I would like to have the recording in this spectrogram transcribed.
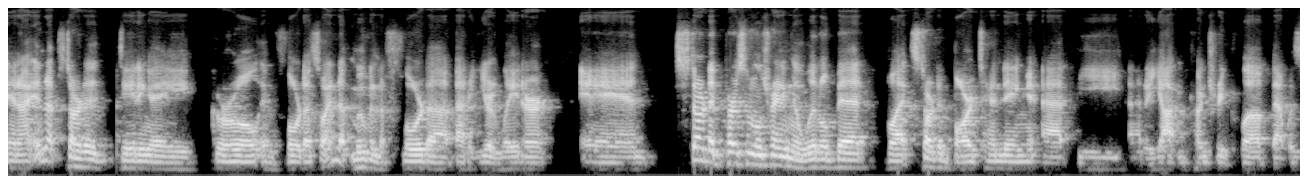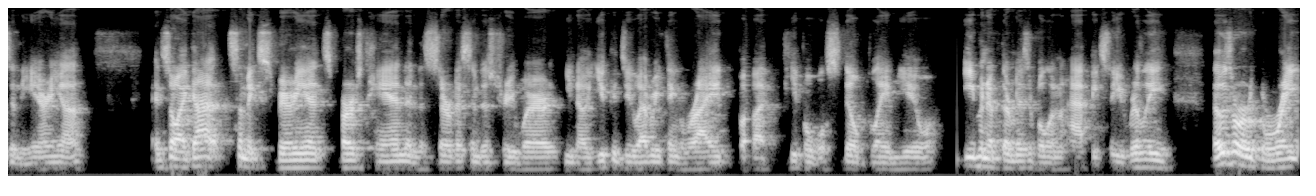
and I ended up started dating a girl in Florida. So I ended up moving to Florida about a year later and started personal training a little bit, but started bartending at the at a yacht and country club that was in the area. And so I got some experience firsthand in the service industry where, you know, you could do everything right, but people will still blame you, even if they're miserable and unhappy. So you really those were great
